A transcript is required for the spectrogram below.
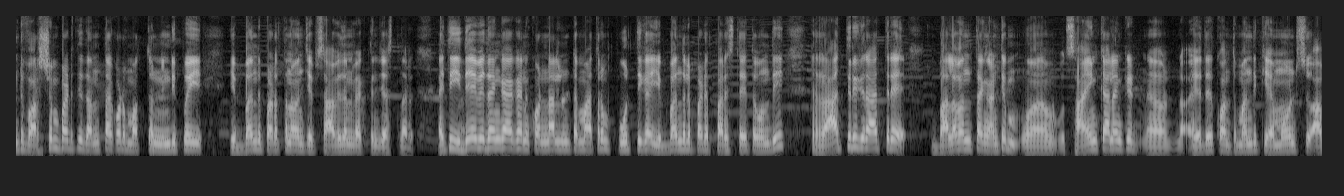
అంటే వర్షం పడితే ఇదంతా కూడా మొత్తం నిండిపోయి ఇబ్బంది పడుతున్నామని చెప్పేసి చెప్పి ఆవేదన వ్యక్తం చేస్తున్నారు. అయితే ఇదే విధంగా కానీ కొన్నాళ్ళు ఉంటే మాత్రం పూర్తిగా ఇబ్బందులు పడే పరిస్థితి అయితే ఉంది. రాత్రికి రాత్రే బలవంతంగా అంటే సాయంకాలంకి ఏదో కొంతమందికి అమౌంట్స్ ఆ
